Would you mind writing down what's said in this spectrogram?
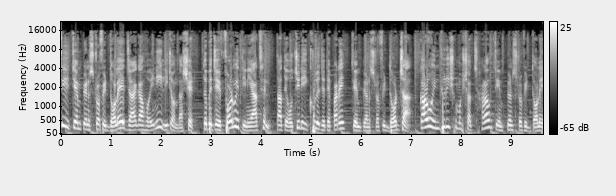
সি চ্যাম্পিয়ন্স ট্রফির দলে জায়গা হয়নি লিটন দাসের। তবে যে ফর্মে তিনি আছেন, তাতে অচিরেই খুলে যেতে পারে চ্যাম্পিয়ন্স ট্রফির দরজা। কারও ইঞ্জুরি সমস্যা ছাড়াও চ্যাম্পিয়ন্স ট্রফির দলে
